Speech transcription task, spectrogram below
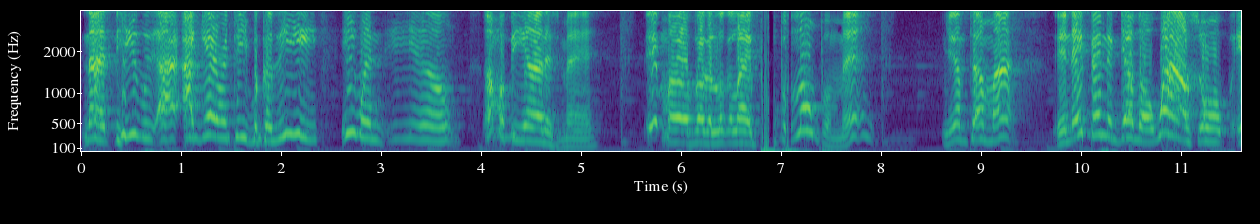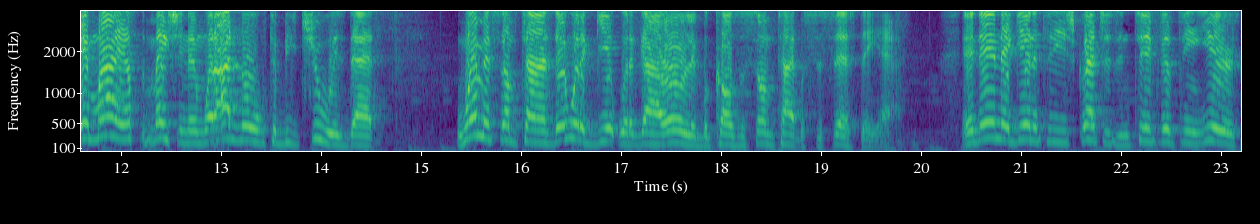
Now he was, I, I guarantee, because he he went, you know. I'm gonna be honest, man. This motherfucker looking like Poopa Loompa, man. You know what I'm talking about? And they've been together a while. So, in my estimation, and what I know to be true is that women sometimes they would have get with a guy early because of some type of success they have, and then they get into these scratches in 10, 15 years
